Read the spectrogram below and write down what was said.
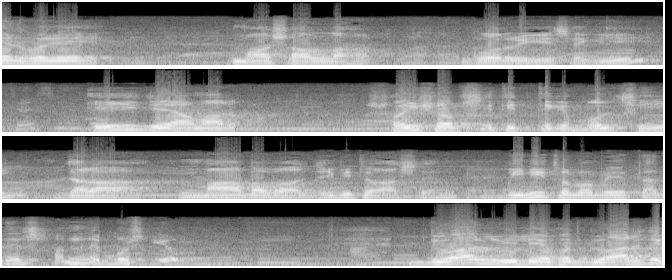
এরপরে মাশাল্লাহ গড় হয়েছে কি এই যে আমার শৈশব স্মৃতির থেকে বলছি, যারা মা বাবা জীবিত আছেন, বিনীতভাবে তাদের সামনে বসিও। দুয়াল মিলে এখন দুয়ার যে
